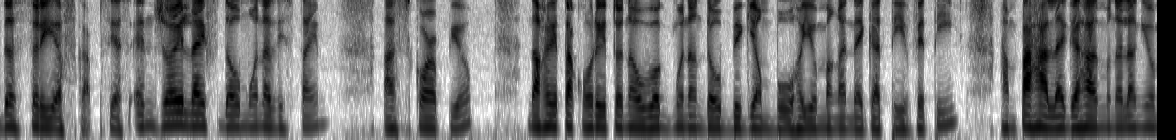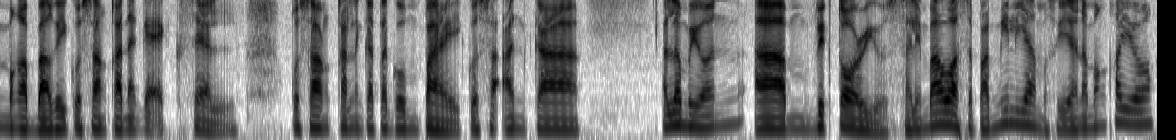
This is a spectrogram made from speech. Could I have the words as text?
the Three of Cups. Yes, enjoy life daw muna this time, uh, Scorpio. Nakita ko rito na wag mo nang daw bigyang buhay yung mga negativity. Ang pahalagahan mo na lang yung mga bagay kung saan ka nag-excel, kung saan ka nagkatagumpay, kung saan ka alam mo yon um, victorious. Halimbawa, sa pamilya, masaya naman kayo,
